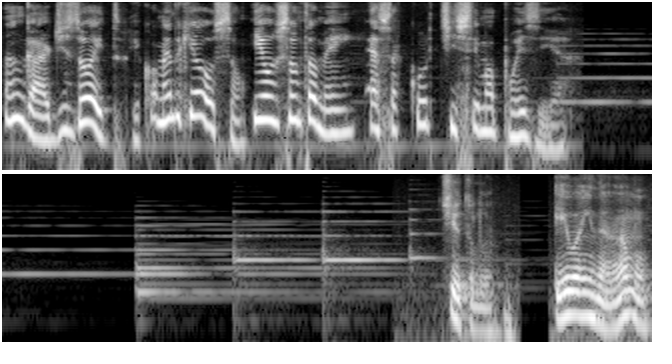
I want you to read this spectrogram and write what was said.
Hangar 18. Recomendo que ouçam. E ouçam também essa curtíssima poesia. Título: Eu ainda amo?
